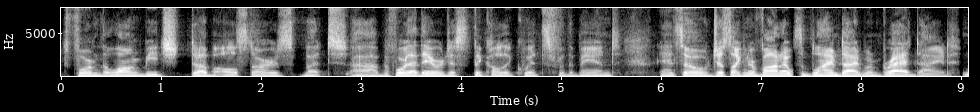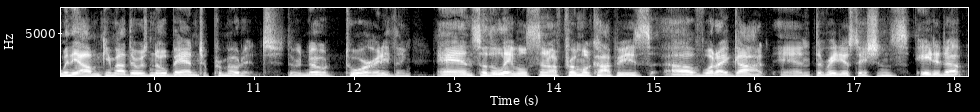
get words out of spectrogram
formed the Long Beach Dub All Stars, but uh, before that, they were just they called it quits for the band. And so, just like Nirvana, Sublime died when Brad died. When the album came out, there was no band to promote it. There was no tour or anything. And so the label sent off promo copies of what I got, and the radio stations ate it up.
